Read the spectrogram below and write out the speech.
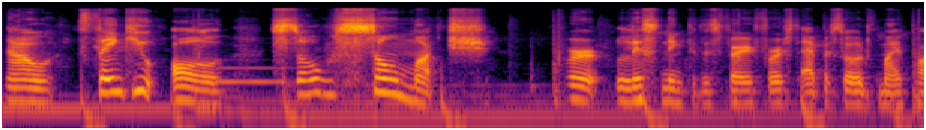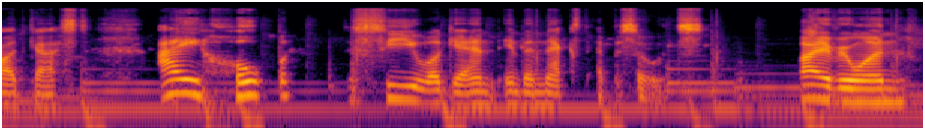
Now, thank you all so, so much for listening to this very first episode of my podcast. I hope to see you again in the next episodes. Bye, everyone.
